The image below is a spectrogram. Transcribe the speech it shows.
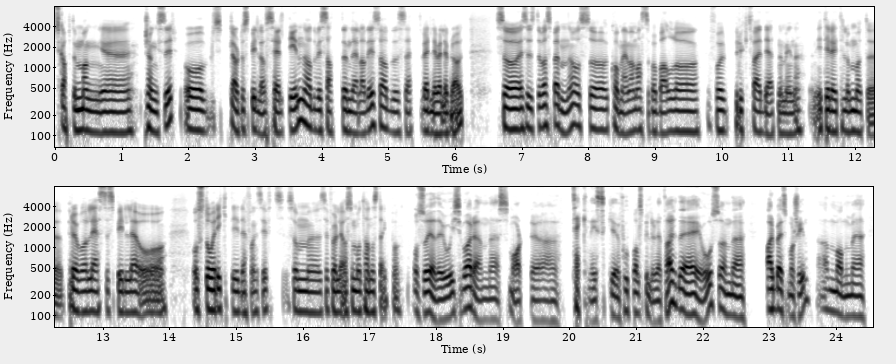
skapte mange sjanser og klarte å spille oss helt inn. Hadde vi satt en del av de, så hadde det sett veldig veldig bra ut. Så jeg syns det var spennende, og så kom jeg meg masse på ball og får brukt ferdighetene mine. I tillegg til å måtte prøve å lese spillet og, og, stå riktig defensivt, som selvfølgelig også må ta noen steg på. Og så er det jo ikke bare en smart, eh, teknisk fotballspiller, dette her. Det er jo også en eh, arbeidsmaskin. En mann med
